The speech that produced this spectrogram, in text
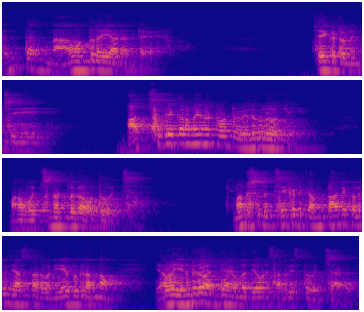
ఎంత జ్ఞానవంతుడయ్యాడంటే చీకటి నుంచి ఆశ్చర్యకరమైనటువంటి వెలుగులోకి మనం వచ్చినట్లుగా అవుతూ వచ్చాం. మనుషులు చీకటికి అంతాన్ని కలుగు చేస్తాడు అని ఏబు గ్రంథం ఇరవై ఎనిమిదో అధ్యాయంలో దేవుడు సెలవిస్తూ వచ్చాడు.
